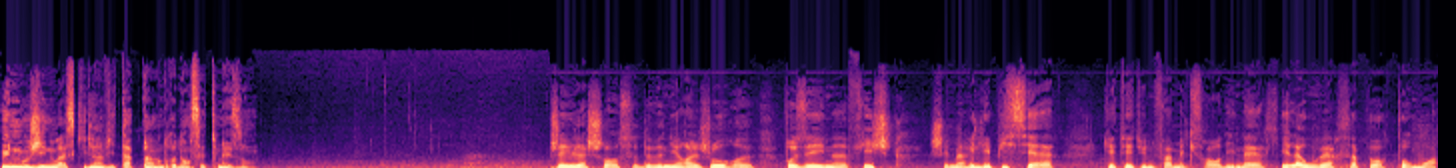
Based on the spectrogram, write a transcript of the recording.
une mouginoise qui l'invite à peindre dans cette maison. J'ai eu la chance de venir un jour euh, poser une affiche chez Marie l'épicière qui était une femme extraordinaire. Elle a ouvert sa porte pour moi.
